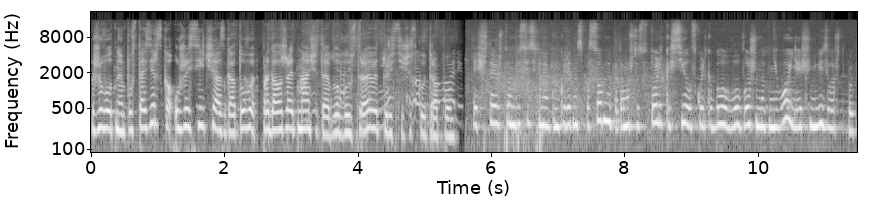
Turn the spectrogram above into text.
«Животное Пустозерска», уже сейчас готовы продолжать начатое, благоустраивать туристическую тропу. Я считаю, что он действительно конкурентоспособный, потому что столько сил, сколько было вложено в него, я еще не видела, чтобы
